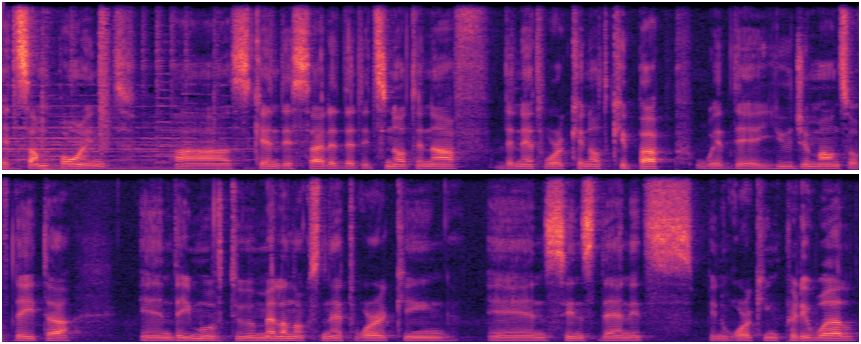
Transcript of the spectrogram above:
At some point, uh, Scan decided that it's not enough. The network cannot keep up with the huge amounts of data, and they moved to Mellanox networking. And since then, it's been working pretty well.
